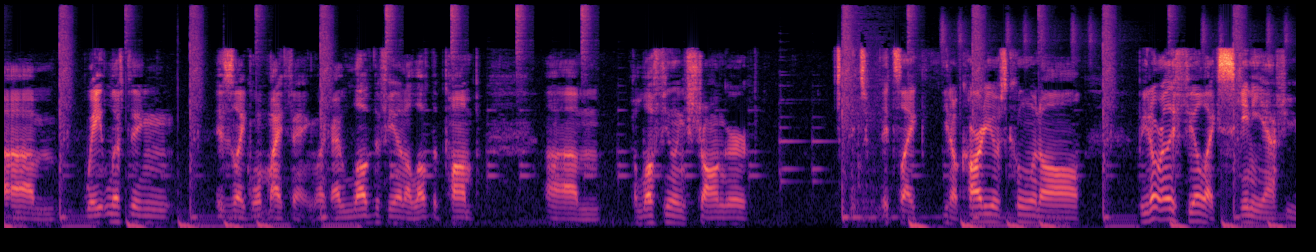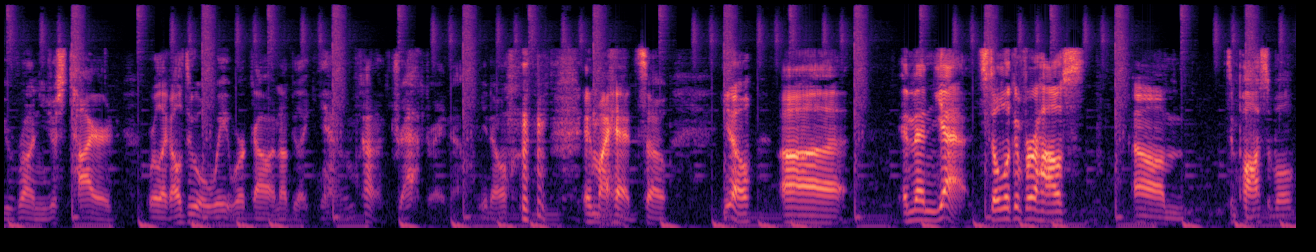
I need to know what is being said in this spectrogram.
um, weightlifting is like what my thing. Like I love the feeling, I love the pump, um, I love feeling stronger. It's it's like you know cardio's cool and all, but you don't really feel like skinny after you run. You're just tired. Where like I'll do a weight workout and I'll be like, yeah, I'm kind of dragged right now, you know, in my head. So you know, uh, and then yeah, still looking for a house. Um, it's impossible.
